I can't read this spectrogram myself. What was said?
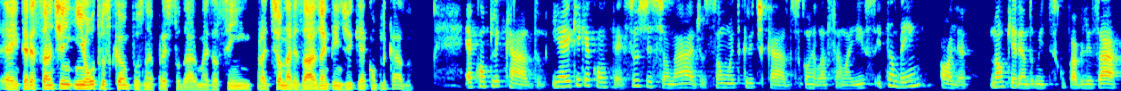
é interessante em, em outros campos, né, para estudar, mas assim, para dicionarizar, já entendi que é complicado. É complicado. E aí o que, que acontece? Os dicionários são muito criticados com relação a isso, e também, olha, não querendo me desculpabilizar,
